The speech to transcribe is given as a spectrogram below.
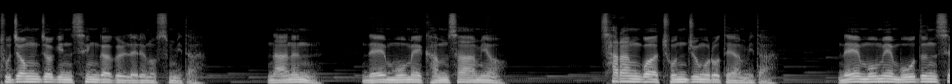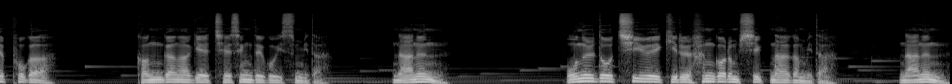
부정적인 생각을 내려놓습니다. 나는 내 몸에 감사하며 사랑과 존중으로 대합니다. 내 몸의 모든 세포가 건강하게 재생되고 있습니다. 나는 오늘도 치유의 길을 한 걸음씩 나아갑니다. 나는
